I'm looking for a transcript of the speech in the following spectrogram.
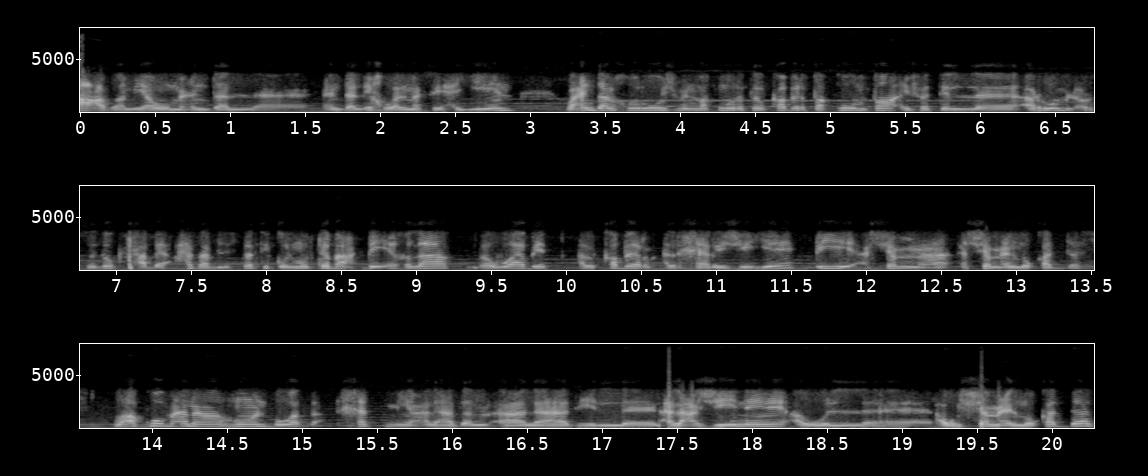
أعظم يوم عند عند الإخوة المسيحيين. وعند الخروج من مقمورة القبر تقوم طائفة الروم الأرثوذكس حسب الاستاتيكو المتبع بإغلاق بوابة القبر الخارجية بالشمع الشمع المقدس. وأقوم أنا هون بوضع ختمي على هذا على هذه العجينة أو أو الشمع المقدس.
